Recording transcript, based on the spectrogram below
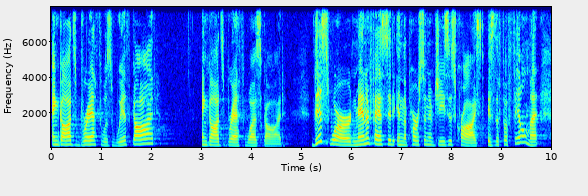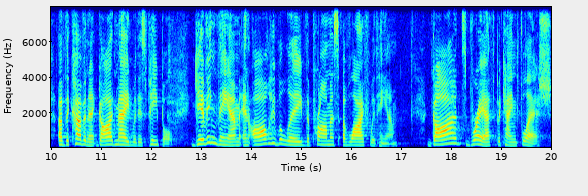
and God's breath was with God, and God's breath was God. This word, manifested in the person of Jesus Christ, is the fulfillment of the covenant God made with his people, giving them and all who believe the promise of life with him. God's breath became flesh,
